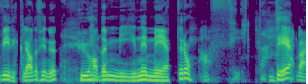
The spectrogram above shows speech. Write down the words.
virkelig hadde funnet ut Hun hadde Mini-Metro. Ja, Det, nei,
